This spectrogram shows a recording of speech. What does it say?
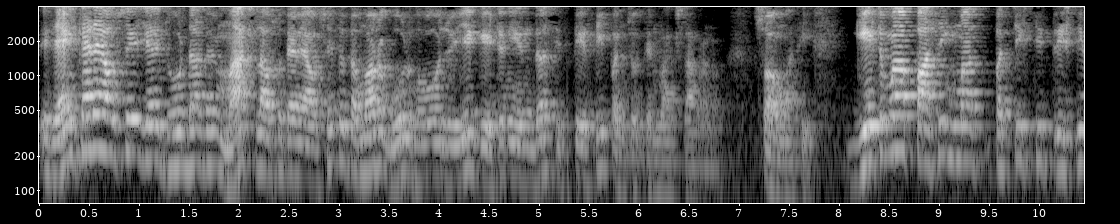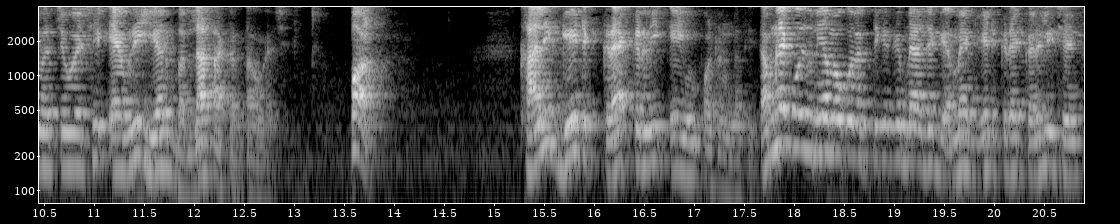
રેન્ક ક્યારે આવશે? જ્યારે જોરદાર તમે માર્ક્સ લાવશો ત્યારે આવશે. તો તમારો ગોલ હોવો જોઈએ ગેટની અંદર સિત્તેરથી પંચોતેર માર્ક્સ લાવવાનો. સો માંથી. ગેટમાં પાસિંગમાં પચીસથી ત્રીસની વચ્ચે હોય છે એવરી યર બદલાતા કરતા હોય છે. પણ ખાલી ગેટ ક્રેક કરવી એ ઇમ્પોર્ટન્ટ નથી. તમને કોઈ દુનિયામાં કોઈ વ્યક્તિ કે મેં આજે મેં ગેટ ક્રેક કરેલી છે,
